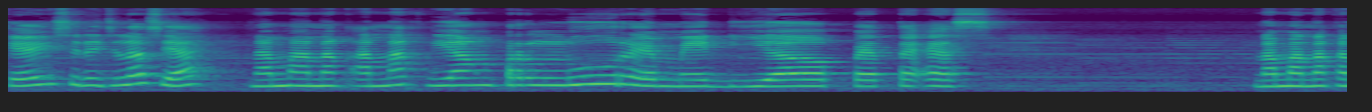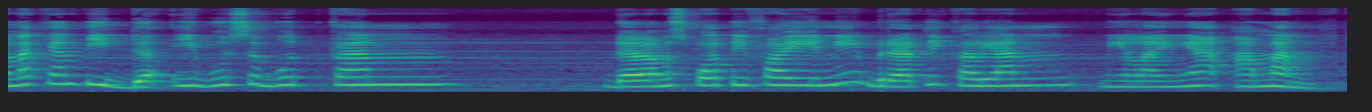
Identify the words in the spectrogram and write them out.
Oke, sudah jelas ya nama anak-anak yang perlu remedial PTS. Nama anak-anak yang tidak ibu sebutkan dalam Spotify ini berarti kalian nilainya aman.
